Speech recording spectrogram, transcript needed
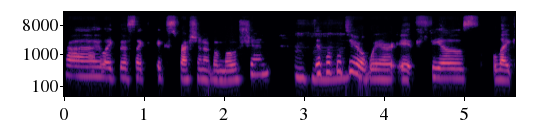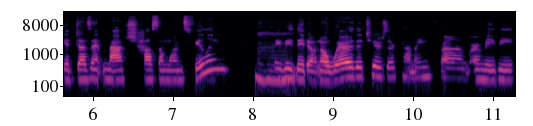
cry, like this like expression of emotion mhm, difficulty or where it feels like it doesn't match how someone's feeling. Maybe mhm, they don't know where the tears are coming from, or maybe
